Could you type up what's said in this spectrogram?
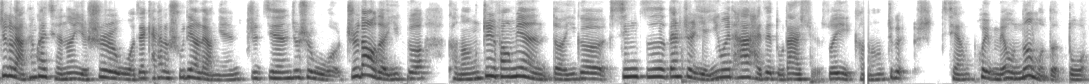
这个两千块钱呢，也是我在开了书店两年之间，就是我知道的一个可能这方面的一个薪资，但是也因为他还在读大学，所以可能这个钱会没有那么的多，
